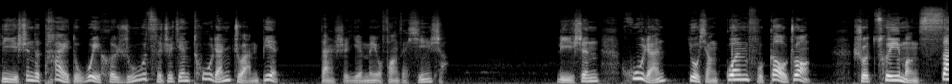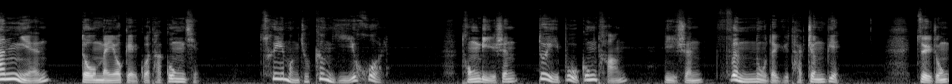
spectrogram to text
李申的态度为何如此之间突然转变，但是也没有放在心上。李申忽然又向官府告状，说崔猛三年都没有给过他工钱，崔猛就更疑惑了，同李申对簿公堂。李申愤怒地与他争辩，最终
